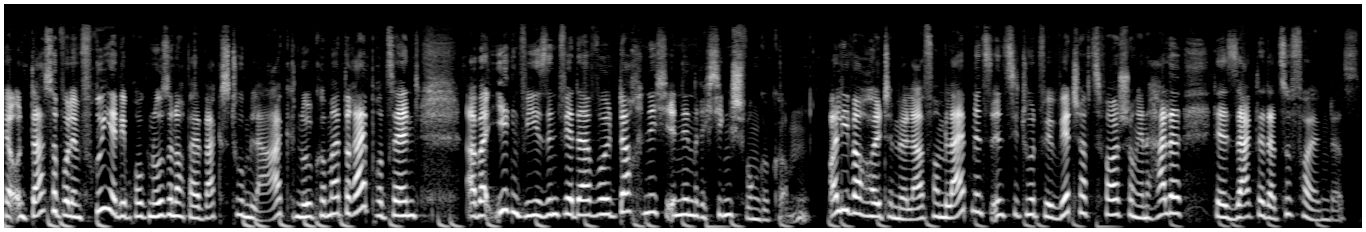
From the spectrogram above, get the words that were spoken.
Ja, und das, obwohl im Frühjahr die Prognose noch bei Wachstum lag, 0,3 Prozent. Aber irgendwie sind wir da wohl doch nicht in den richtigen Schwung gekommen. Oliver Holtemüller vom Leibniz-Institut für Wirtschaftsforschung in Halle, der sagte dazu Folgendes.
